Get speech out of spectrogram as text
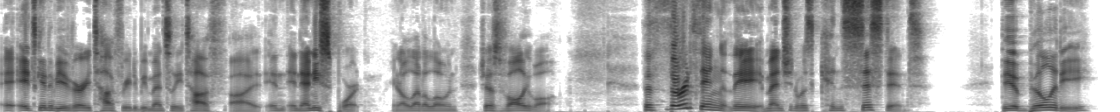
it's going to be very tough for you to be mentally tough uh, in in any sport, you know, let alone just volleyball. The third thing they mentioned was consistent, the ability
